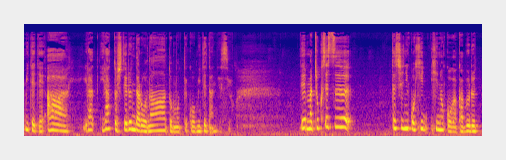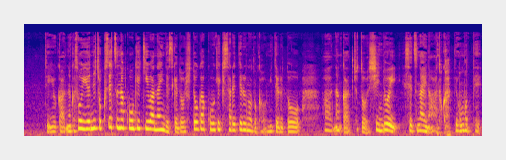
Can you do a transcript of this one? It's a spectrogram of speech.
見ててああイライラッとしてるんだろうなと思ってこう見てたんですよ。で、まあ、直接私にこう火の粉がかぶるっていうかなんかそういうね直接な攻撃はないんですけど人が攻撃されてるのとかを見てるとあなんかちょっとしんどい切ないなとかって思って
